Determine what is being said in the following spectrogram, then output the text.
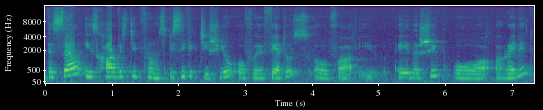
the cell is harvested from a specific tissue of a fetus of uh, either sheep or a rabbit.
